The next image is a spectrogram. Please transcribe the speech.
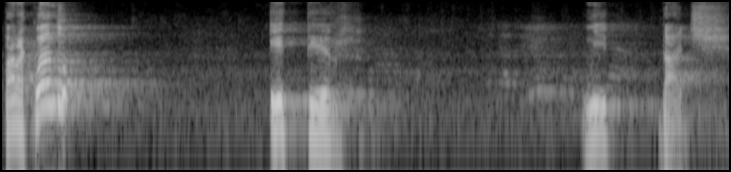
Para quando? Eternidade.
